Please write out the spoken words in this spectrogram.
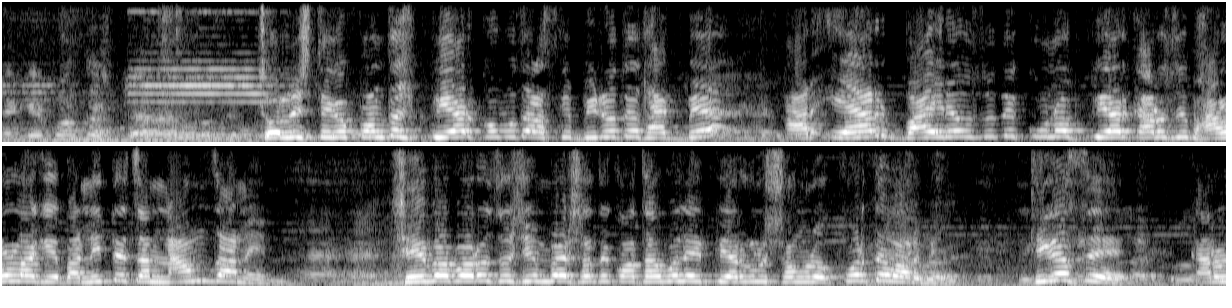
হ্যাঁ চল্লিশ থেকে পঞ্চাশ পেয়ার কবুতর আজকে বিরতে থাকবে। আর এর বাইরেও যদি কোনো পেয়ার কারও যদি ভালো লাগে বা নিতে চান নাম জানেন। হ্যাঁ, হ্যাঁ। সেই ব্যাপারেও জসিম ভাইয়ের সাথে কথা বলে এই পেয়ারগুলো সংগ্রহ করতে পারবেন। ঠিক আছে? কারণ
